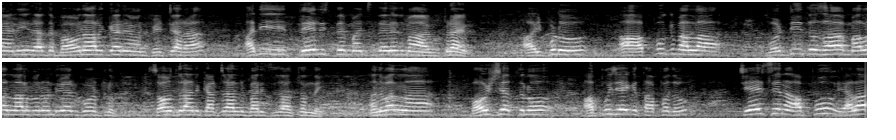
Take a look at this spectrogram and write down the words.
కానీ లేకపోతే భవనాలకు కానీ ఏమైనా పెట్టారా? అది తేలిస్తే మంచిది అనేది మా అభిప్రాయం. ఇప్పుడు ఆ అప్పుకి మళ్ళా వడ్డీతో సహా మళ్ళీ నలభై రెండు వేల కోట్లు సంవత్సరానికి కట్టాలని పరిస్థితి వస్తుంది. అందువలన భవిష్యత్తులో అప్పు చేయక తప్పదు. చేసిన అప్పు ఎలా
